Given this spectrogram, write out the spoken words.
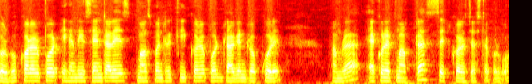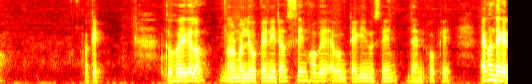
করব। করার পর এখান থেকে সেন্টারে মাউস পয়েন্টার ক্লিক করার পর ড্রাগ অ্যান্ড ড্রপ করে আমরা অ্যাকুরেট মাপটা সেট করার চেষ্টা করব। ওকে তো হয়ে গেল। নর্মালি ওপেন এটাও সেম হবে এবং ট্যাগিংও সেম দেন ওকে এখন দেখেন,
